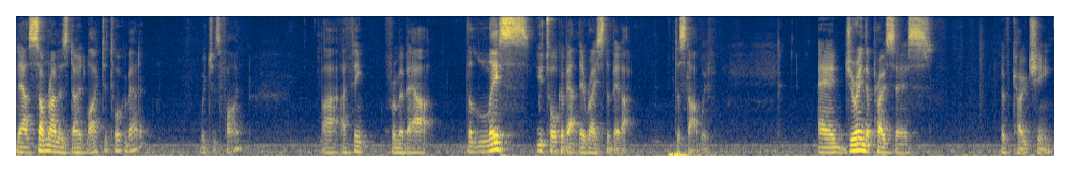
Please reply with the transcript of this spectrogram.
Now, some runners don't like to talk about it, which is fine. But I think from about the less you talk about their race, the better to start with. And during the process of coaching,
